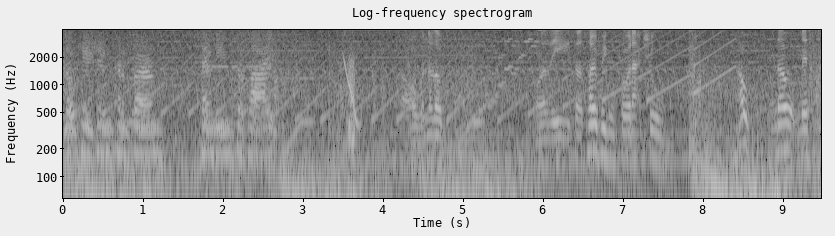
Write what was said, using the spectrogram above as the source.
Location confirmed. Pending supply. Oh, another one of these. I was hoping for an actual. Oh no, missed.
